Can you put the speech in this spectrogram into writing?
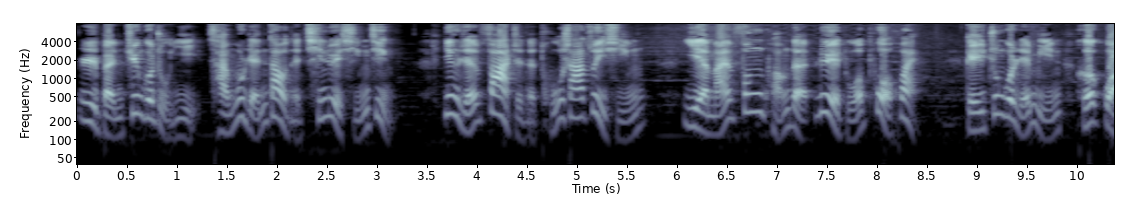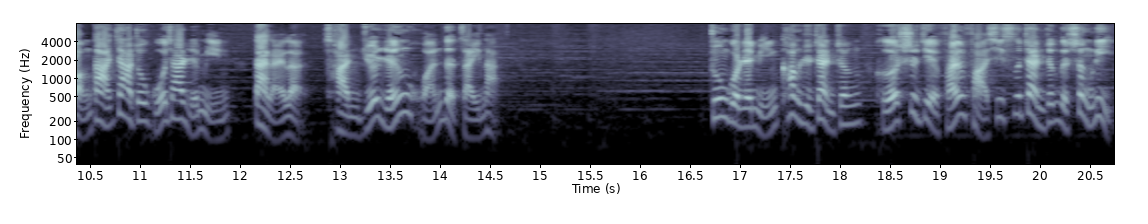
日本军国主义惨无人道的侵略行径、令人发指的屠杀罪行、野蛮疯狂的掠夺破坏。给中国人民和广大亚洲国家人民带来了惨绝人寰的灾难。中国人民抗日战争和世界反法西斯战争的胜利，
